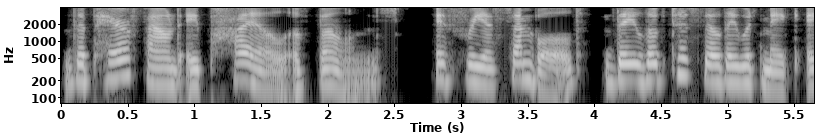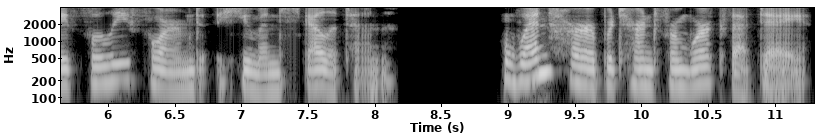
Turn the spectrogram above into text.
the pair found a pile of bones. If reassembled, they looked as though they would make a fully formed human skeleton. When Herb returned from work that day,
